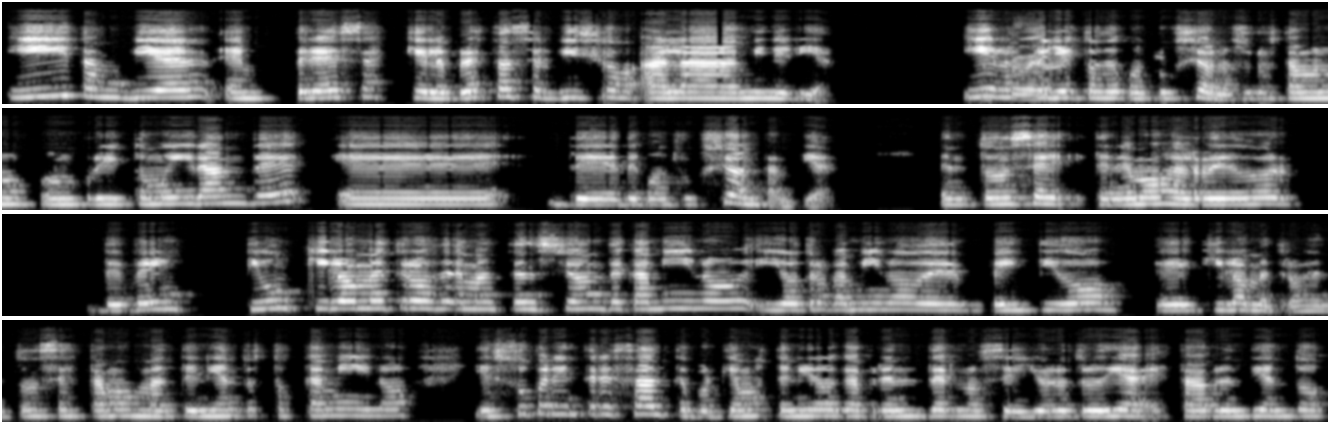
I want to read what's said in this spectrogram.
y también empresas que le prestan servicios a la minería y en los proyectos de construcción. Nosotros estamos en un, proyecto muy grande eh, de, de, construcción también. Entonces, tenemos alrededor de 20 21 kilómetros de mantención de camino y otro camino de 22 eh, kilómetros. Entonces estamos manteniendo estos caminos y es súper interesante porque hemos tenido que aprender, no sé, yo el otro día estaba aprendiendo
